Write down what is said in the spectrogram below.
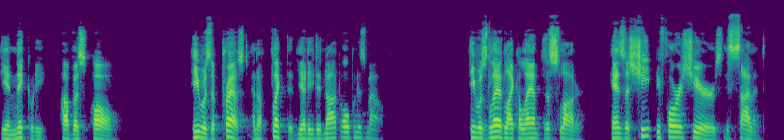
the iniquity of us all. He was oppressed and afflicted, yet he did not open his mouth. He was led like a lamb to the slaughter, and as a sheep before his shearers is silent,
